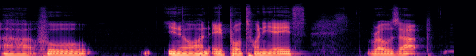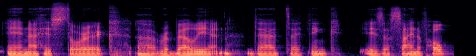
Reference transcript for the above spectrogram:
uh, who, you know, on April 28th rose up in a historic uh, rebellion that I think is a sign of hope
